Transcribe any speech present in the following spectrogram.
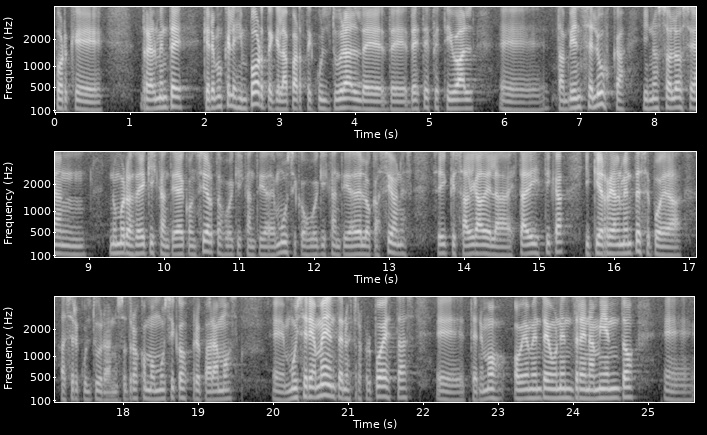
porque realmente queremos que les importe que la parte cultural de, de, este festival eh, también se luzca y no solo sean números de X cantidad de conciertos o X cantidad de músicos o X cantidad de locaciones, que salga de la estadística y que realmente se pueda hacer cultura. Nosotros como músicos preparamos eh, muy seriamente nuestras propuestas, eh, tenemos obviamente un entrenamiento eh,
